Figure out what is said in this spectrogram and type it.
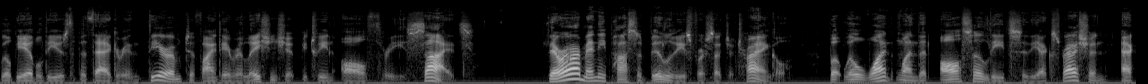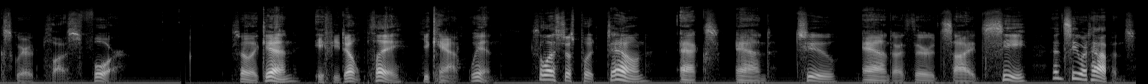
we'll be able to use the Pythagorean theorem to find a relationship between all three sides. There are many possibilities for such a triangle, but we'll want one that also leads to the expression x squared plus 4. So again, if you don't play, you can't win. So let's just put down x and 2 and our third side c and see what happens.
